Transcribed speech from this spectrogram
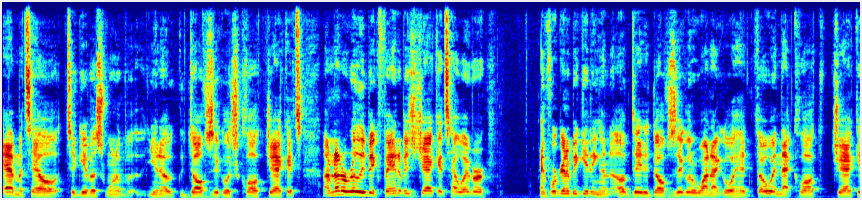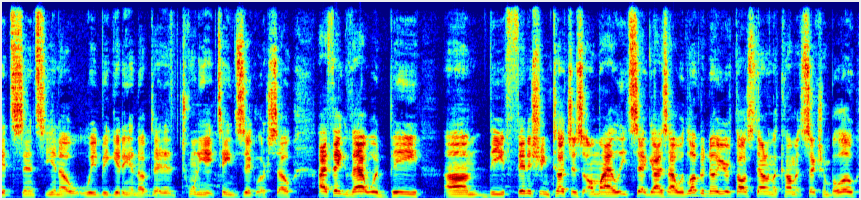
at Mattel to give us one of you know Dolph Ziggler's cloth jackets. I'm not a really big fan of his jackets, however. If we're going to be getting an updated Dolph Ziggler, why not go ahead and throw in that cloth jacket since, you know, we'd be getting an updated 2018 Ziggler. So I think that would be um, the finishing touches on my elite set, guys. I would love to know your thoughts down in the comment section below.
